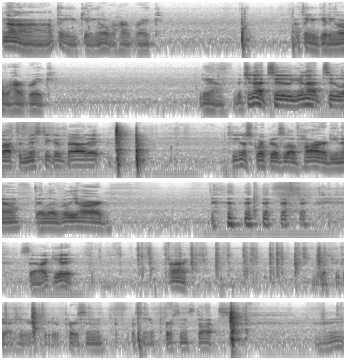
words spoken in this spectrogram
No, no, no. I'm thinking you're getting over heartbreak. I think you're getting over heartbreak. Yeah, but you're not too you're not too optimistic about it you know Scorpios love hard, you know. They love really hard. so I get it. All right. What we got here for your person? What's in your person's thoughts? All right.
